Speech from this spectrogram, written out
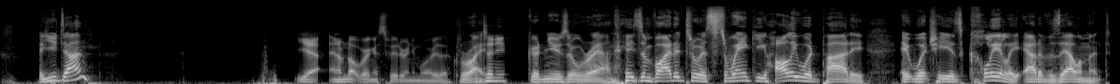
to. Are you done? Yeah, and I'm not wearing a sweater anymore either. Great. Continue. Good news all round. He's invited to a swanky Hollywood party at which he is clearly out of his element.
